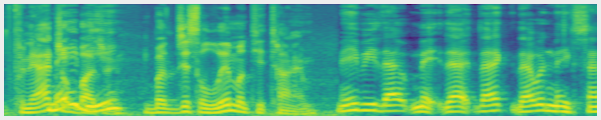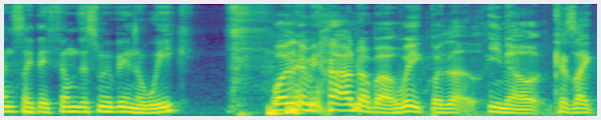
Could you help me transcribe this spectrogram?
financial Maybe. budget but just a limited time Maybe that may, that that that would make sense. Like they filmed this movie in a week. well i mean i don't know about a week but uh, you know because like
